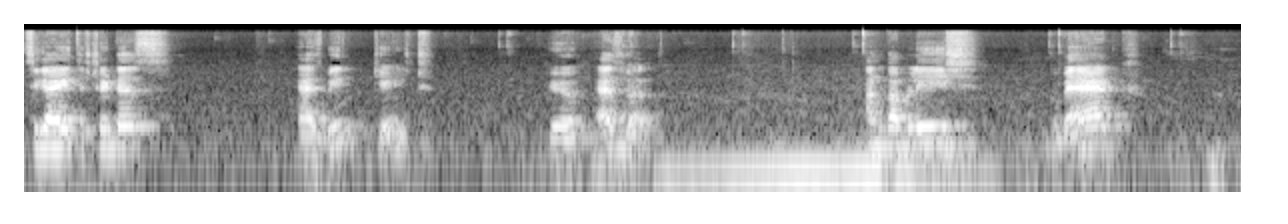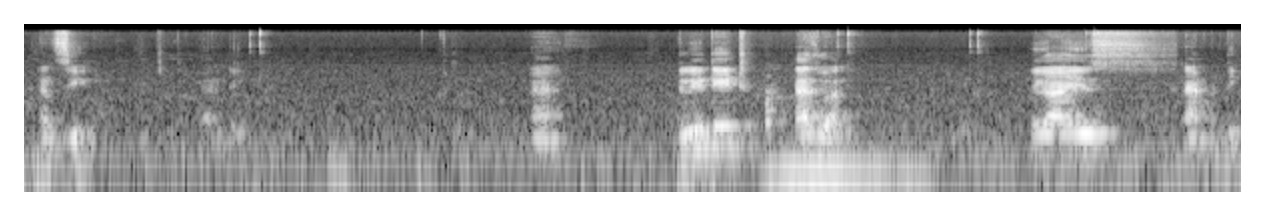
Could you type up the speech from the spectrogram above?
See guys the status has been changed here as well. Unpublish go back and see. And delete it as well. You guys empty.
